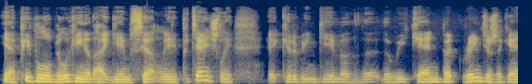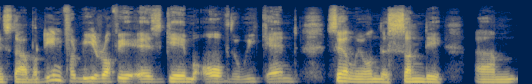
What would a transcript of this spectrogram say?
Yeah, people will be looking at that game. Certainly, potentially, it could have been game of the, the weekend. But Rangers against Aberdeen for me, Roughie, is game of the weekend. Certainly on the Sunday, um,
